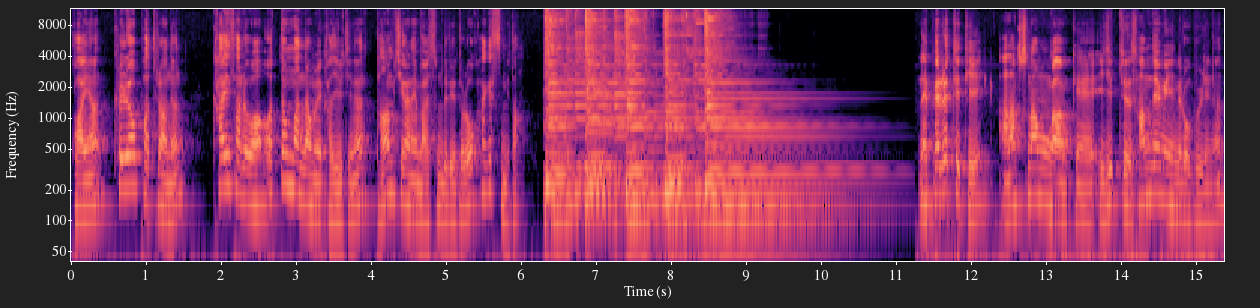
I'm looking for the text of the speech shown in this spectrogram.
과연 클레오파트라는 카이사르와 어떤 만남을 가질지는 다음 시간에 말씀드리도록 하겠습니다. 네페르티티, 아낙수나문과 함께 이집트 3대 미인으로 불리는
